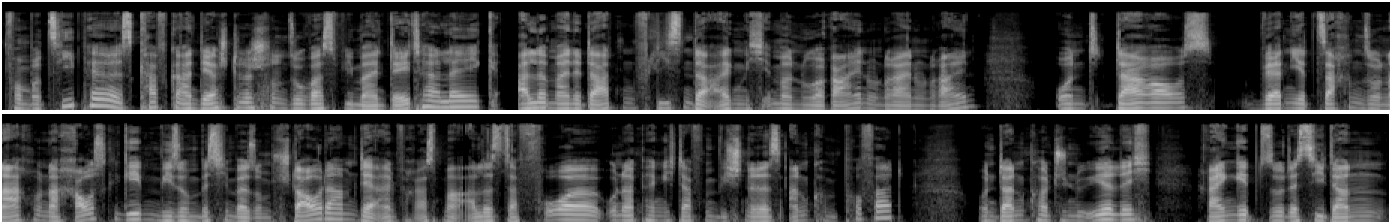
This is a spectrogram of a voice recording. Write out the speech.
vom Prinzip her ist Kafka an der Stelle schon sowas wie mein Data Lake. Alle meine Daten fließen da eigentlich immer nur rein und rein und rein. Und daraus werden jetzt Sachen so nach und nach rausgegeben, wie so ein bisschen bei so einem Staudamm, der einfach erstmal alles davor, unabhängig davon, wie schnell es ankommt, puffert und dann kontinuierlich reingibt, sodass sie dann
